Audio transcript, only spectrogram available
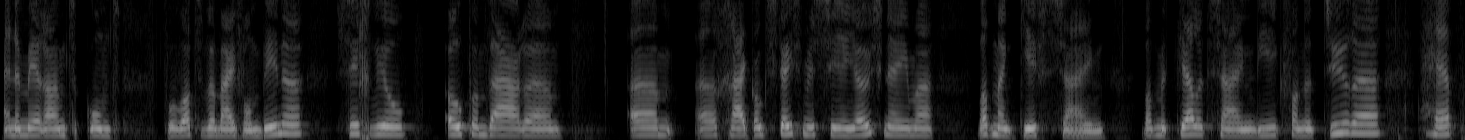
En er meer ruimte komt voor wat bij mij van binnen zich wil openbaren. Um, uh, ga ik ook steeds meer serieus nemen wat mijn gifts zijn. Wat mijn talents zijn die ik van nature heb.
